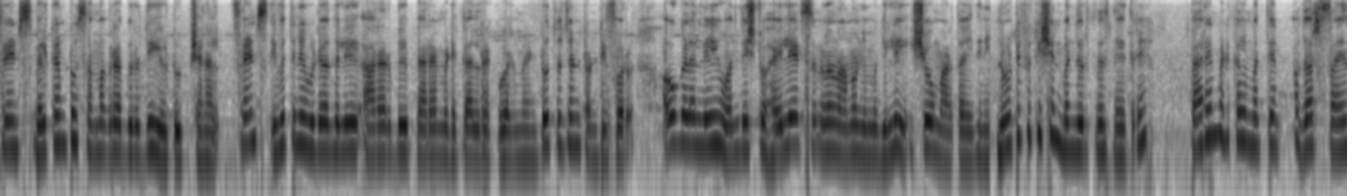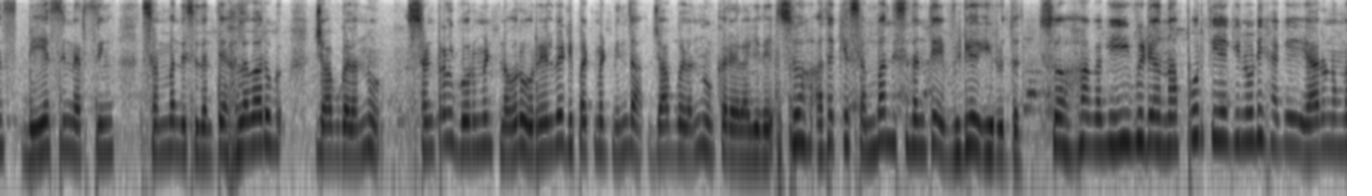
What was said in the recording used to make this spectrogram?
ಫ್ರೆಂಡ್ಸ್ ವೆಲ್ಕಮ್ ಟು ಸಮಗ್ರ ಅಭಿವೃದ್ಧಿ ಯೂಟ್ಯೂಬ್ ಚಾನಲ್ ಫ್ರೆಂಡ್ಸ್ ಇವತ್ತಿನ ವಿಡಿಯೋದಲ್ಲಿ R R B paramedical requirement two thousand twenty four ಅವುಗಳಲ್ಲಿ ಒಂದಿಷ್ಟು ಹೈಲೈಟ್ಸ್ಗಳನ್ನು ನಾನು ನಿಮಗಿಲ್ಲಿ ಶೋ ಮಾಡ್ತಾ ಇದ್ದೀನಿ. ನೋಟಿಫಿಕೇಶನ್ ಬಂದಿರುತ್ತದೆ ಸ್ನೇಹಿತರೆ? ಪ್ಯಾರಾಮೆಡಿಕಲ್ ಮತ್ತು other science B S C nursing ಸಂಬಂಧಿಸಿದಂತೆ ಹಲವಾರು ಜಾಬ್ಗಳನ್ನು ಸೆಂಟ್ರಲ್ ಗೌರ್ಮೆಂಟ್ನವರು ರೈಲ್ವೆ ಡಿಪಾರ್ಟ್ಮೆಂಟ್ನಿಂದ ಜಾಬ್ಗಳನ್ನು ಕರೆಯಲಾಗಿದೆ. ಸೊ ಅದಕ್ಕೆ ಸಂಬಂಧಿಸಿದಂತೆ ವಿಡಿಯೋ ಇರುತ್ತದೆ. ಸೊ ಹಾಗಾಗಿ ಈ ವಿಡಿಯೋನ ಪೂರ್ತಿಯಾಗಿ ನೋಡಿ, ಹಾಗೆ ಯಾರು ನಮ್ಮ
